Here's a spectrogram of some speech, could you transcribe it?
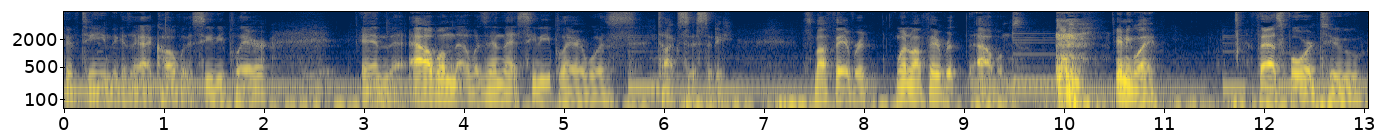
15 because I got caught with a CD player and the album that was in that CD player was Toxicity. It's my favorite, one of my favorite albums. anyway, fast forward to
